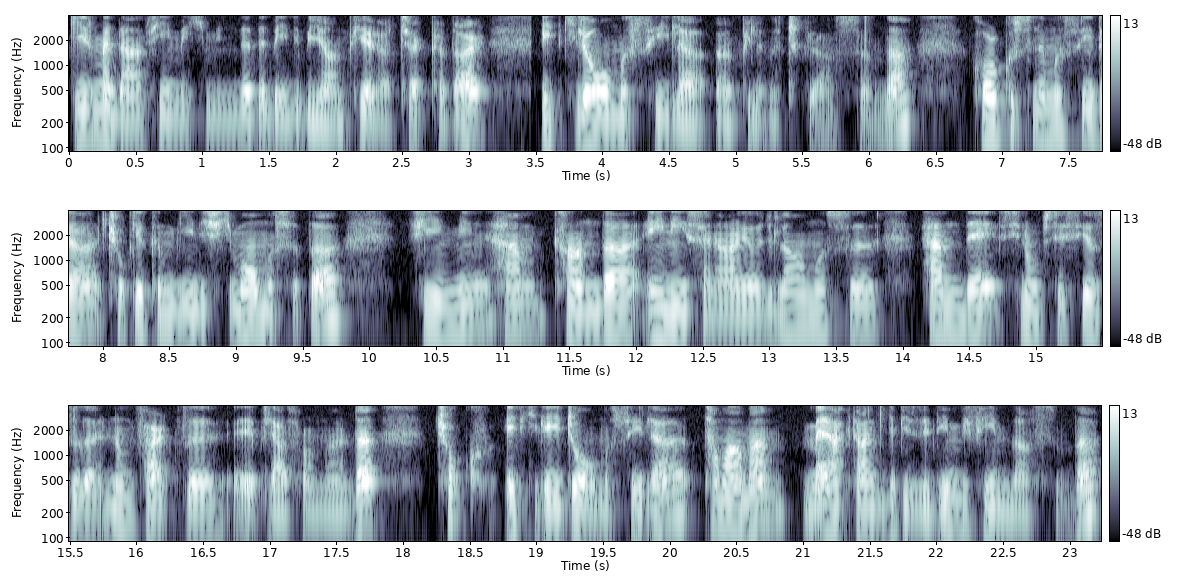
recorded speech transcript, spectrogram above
girmeden film ekiminde de belli bir yankı yaratacak kadar etkili olmasıyla ön plana çıkıyor aslında. Korku sinemasıyla çok yakın bir ilişkim olmasa da filmin hem Cannes'da en iyi senaryo ödülü alması hem de sinopsis yazılarının farklı e, platformlarda çok etkileyici olmasıyla tamamen meraktan gidip izlediğim bir filmdi aslında.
